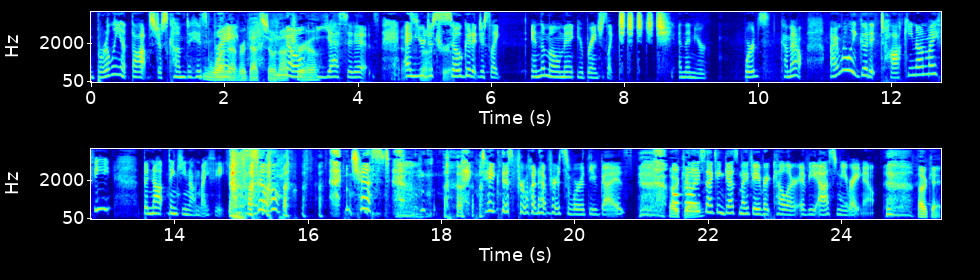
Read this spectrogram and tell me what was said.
brilliant thoughts just come to his brain. Whatever, that's so not no, true. Yes, it is. That's and you're just true. so good at just like in the moment, your brain's just like, and then your words come out. I'm really good at talking on my feet, but not thinking on my feet. so just take this for whatever it's worth, you guys. I'll Okay. probably second guess my favorite color if he asked me right now. Okay.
